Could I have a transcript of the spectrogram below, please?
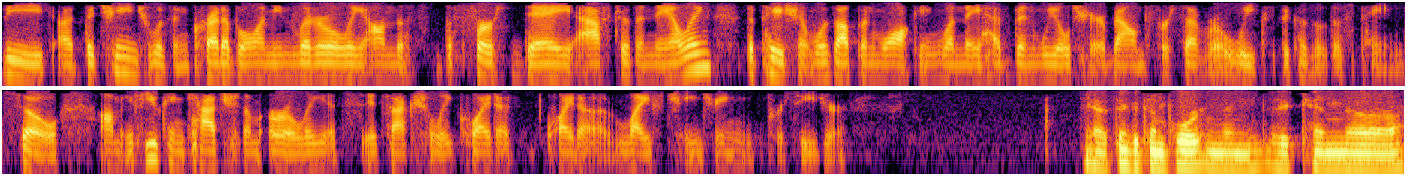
the uh, the change was incredible. I mean, literally on the the first day after the nailing, the patient was up and walking when they had been wheelchair bound for several weeks because of this pain. So, um, if you can catch them early, it's it's actually quite a quite a life changing procedure. Yeah, I think it's important, and it can uh,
